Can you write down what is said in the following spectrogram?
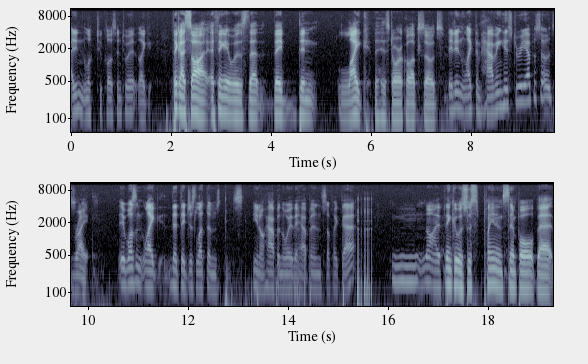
I didn't look too close into it. Like I think I saw it. I think it was that they didn't like the historical episodes. They didn't like them having history episodes. Right. It wasn't like that. They just let them, you know, happen the way they happen and stuff like that. Mm, No, I think it was just plain and simple that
